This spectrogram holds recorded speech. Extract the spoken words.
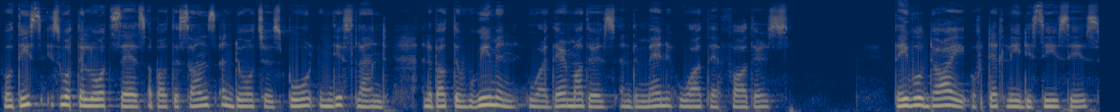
For this is what the Lord says about the sons and daughters born in this land, and about the women who are their mothers and the men who are their fathers. They will die of deadly diseases.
